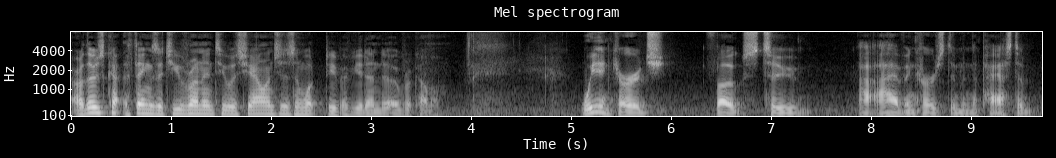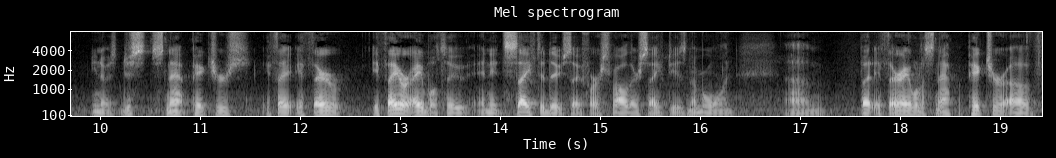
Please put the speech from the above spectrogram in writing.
are those things that you've run into as challenges, and what have you done to overcome them? We encourage folks to. I have encouraged them in the past to, you know, just snap pictures if they if they're if they are able to, and it's safe to do so. First of all, their safety is number one. Um, but if they're able to snap a picture of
